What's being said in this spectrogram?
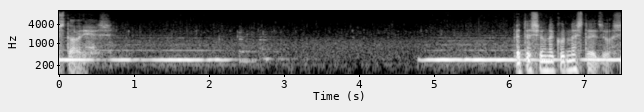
apstājies. Bet es jau nekur nesteidzos.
